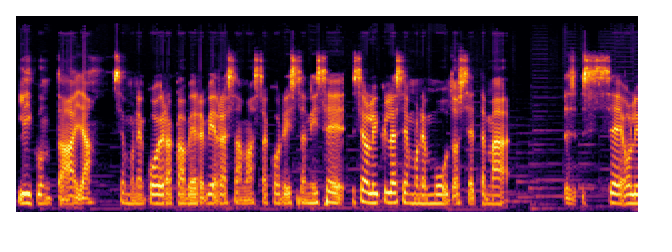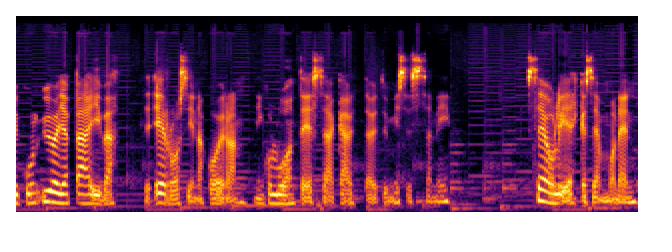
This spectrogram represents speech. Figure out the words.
liikuntaa ja semmoinen koirakaveri vielä samassa kodissa, niin se, se oli kyllä semmoinen muutos, että mä, se oli kuin yö ja päivä ero siinä koiran niin kuin luonteessa ja käyttäytymisessä, niin se oli ehkä semmoinen,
